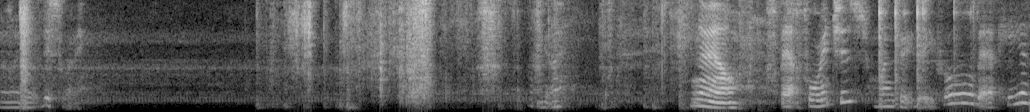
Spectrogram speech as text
Why don't I do it this way? There. Now, about four inches. One, two, three, four, about here.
